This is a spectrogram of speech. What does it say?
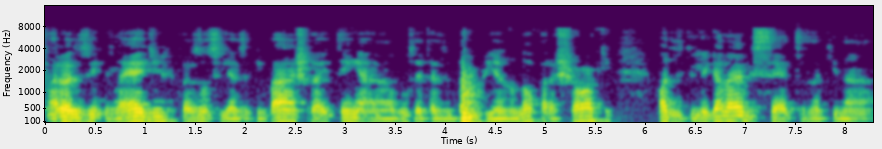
Faróis LED, faróis auxiliares aqui embaixo. Aí tem ah, alguns detalhes do piano no para-choque. Rodas de liga leve, setas aqui na,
